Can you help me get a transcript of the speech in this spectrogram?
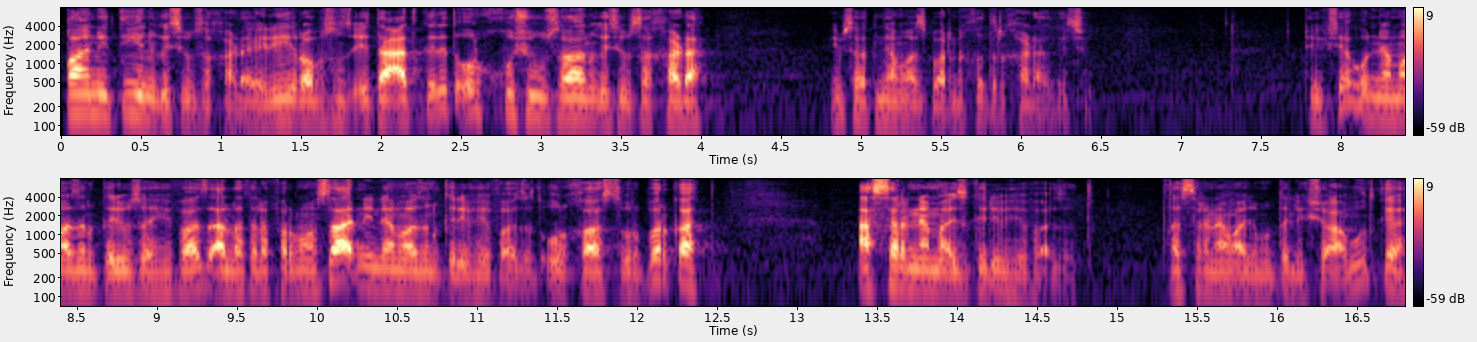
قانتیٖن گٔژھِو سا کھڑا یعنی رۄبہٕ سٕنٛز اِطاعت کٔرِتھ اور خوشوٗ سان گٔژھِو سا کھڑا ییٚمہِ ساتہٕ نٮ۪ماز پرنہٕ خٲطرٕ کھڑا گٔژھِو ٹھیٖک چھا گوٚو نٮ۪مازن کٔرِو سا حِفاظت اللہ تعالیٰ فرماوان سارنٕے نٮ۪مازن کٔرِو حِفاظت اور خاص طور پر کَتھ اثر نٮ۪مازِ کٔرِو حِفاظت اثر نٮ۪مازِ مُتعلِق چھُ آمُت کیٛاہ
